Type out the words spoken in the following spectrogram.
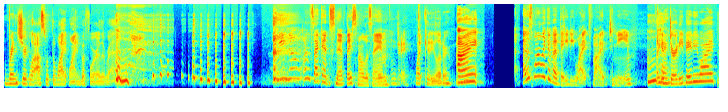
rinse your glass with the white wine before the red. I mean, no. On second sniff, they smell the same. okay, White kitty litter, I It was more like of a baby wipe vibe to me. Mm, like okay. a dirty baby wipe.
